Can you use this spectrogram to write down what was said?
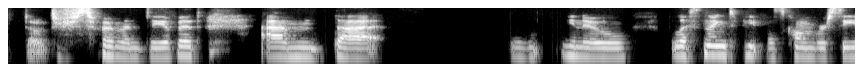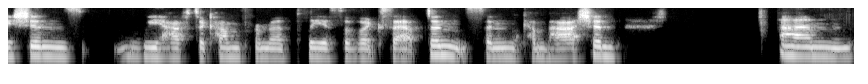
Dr. Swim and David, um, that you know, listening to people's conversations, we have to come from a place of acceptance and compassion. Um,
